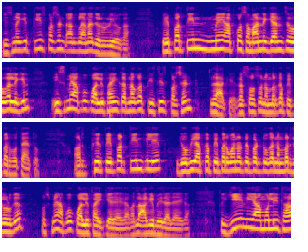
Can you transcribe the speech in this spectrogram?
जिसमें कि 30 परसेंट अंक लाना ज़रूरी होगा। पेपर तीन में आपको सामान्य ज्ञान से होगा, लेकिन इसमें आपको क्वालिफाइंग करना होगा तीस तीस परसेंट ला के अगर सौ सौ नंबर का पेपर होता है तो। और फिर पेपर तीन के लिए जो भी आपका पेपर वन और पेपर टू का नंबर जोड़ के उसमें आपको क्वालिफाई किया जाएगा मतलब आगे भेजा जाएगा। तो ये नियमावली था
